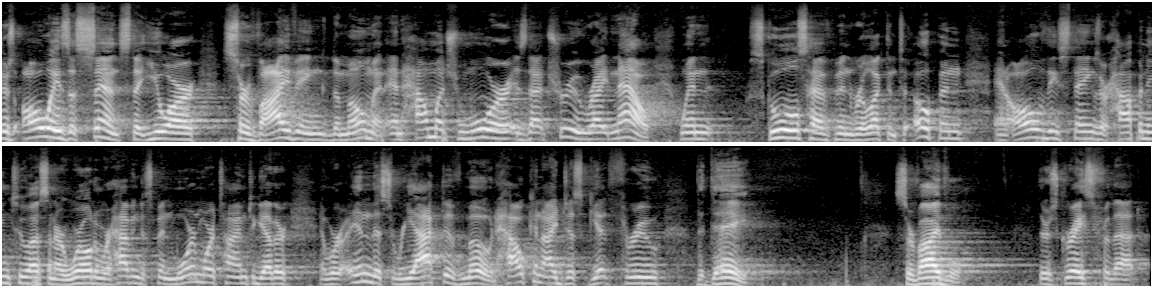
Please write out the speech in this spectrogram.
there's always a sense that you are surviving the moment. And how much more is that true right now when schools have been reluctant to open and all of these things are happening to us in our world and we're having to spend more and more time together and we're in this reactive mode? How can I just get through the day? Survival. There's grace for that.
